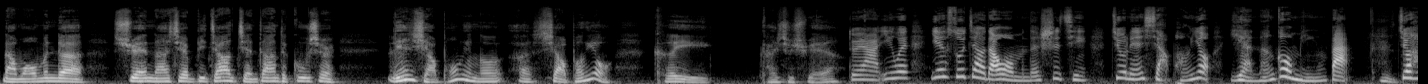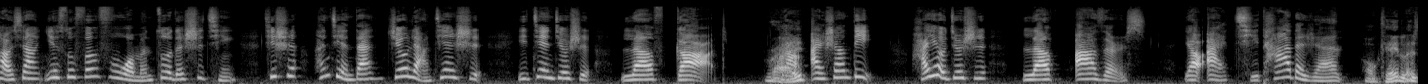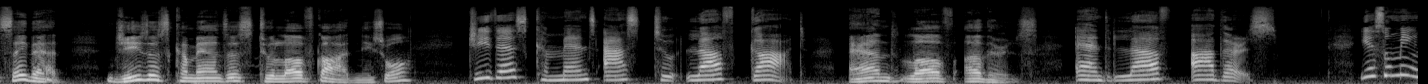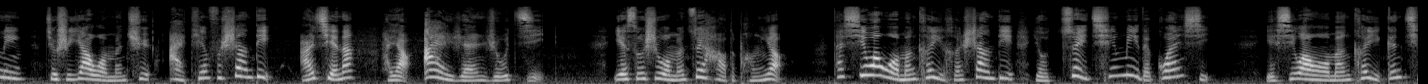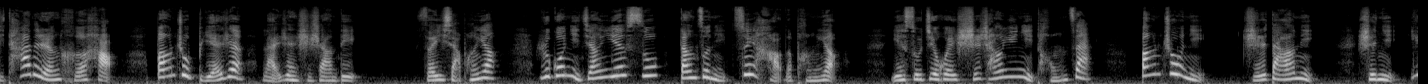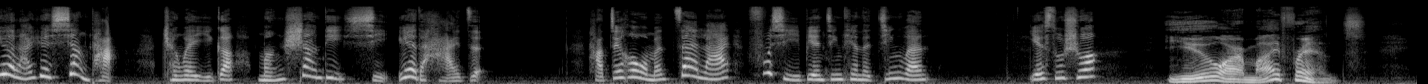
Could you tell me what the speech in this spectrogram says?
那么我们的学那些比较简单的故事，连小朋友呃小朋友可以开始学啊。对啊，因为耶稣教导我们的事情，就连小朋友也能够明白。就好像耶稣吩咐我们做的事情，其实很简单，只有两件事，一件就是 love God，要 Right? 爱上帝；还有就是 love others，要爱其他的人。 Okay, let's say that. Jesus commands us to love God. 你说 Jesus commands us to love God and love others. and love others。耶稣命令就是要我们去爱天父上帝，而且呢还要爱人如己。耶稣是我们最好的朋友， 他希望我们可以和上帝有最亲密的关系，也希望我们可以跟其他的人和好，帮助别人来认识上帝。所以，小朋友，如果你将耶稣当做你最好的朋友，耶稣就会时常与你同在，帮助你、指导你，使你越来越像他，成为一个蒙上帝喜悦的孩子。好，最后我们再来复习一遍今天的经文。耶稣说 You are my friends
